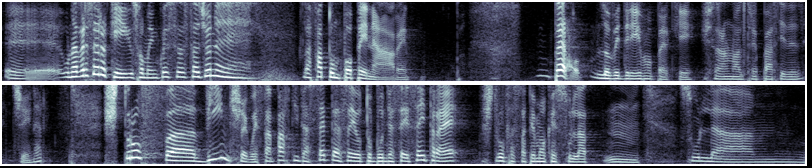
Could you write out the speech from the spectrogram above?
eh, un avversario che insomma in questa stagione l'ha fatto un po' penare. Però lo vedremo perché ci saranno altre partite del genere. Struff uh, vince questa partita 7-6, 8 punti a 6, 6-3. Struff sappiamo che sulla... Mh, mm, sulla mh, mm,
